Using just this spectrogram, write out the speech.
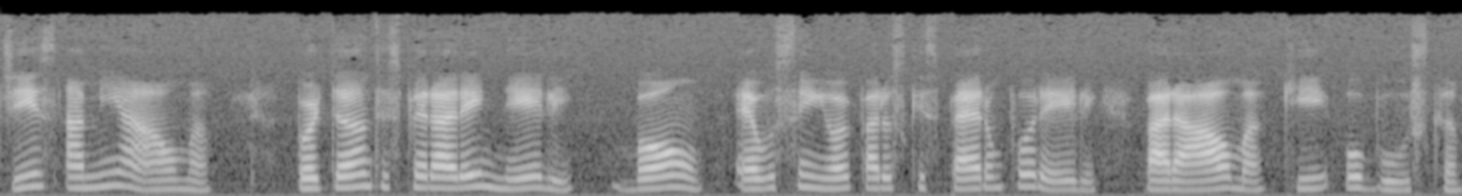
diz a minha alma. Portanto, esperarei nele. Bom é o Senhor para os que esperam por ele, para a alma que o busca.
